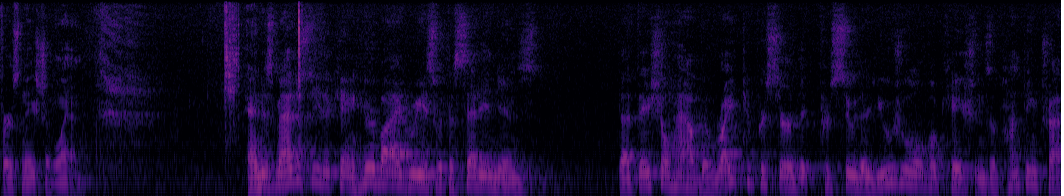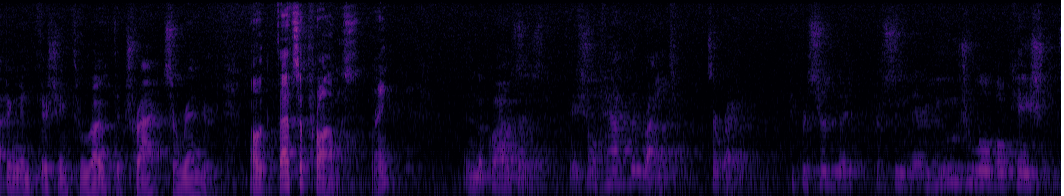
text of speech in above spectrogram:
First Nation land. And His Majesty the King hereby agrees with the said Indians that they shall have the right to pursue, their usual vocations of hunting, trapping, and fishing throughout the tract surrendered. Oh, that's a promise, right? And look how it says, they shall have the right, it's a right, to pursue, the, pursue their usual vocations,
